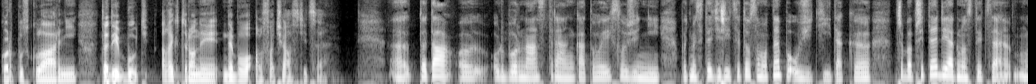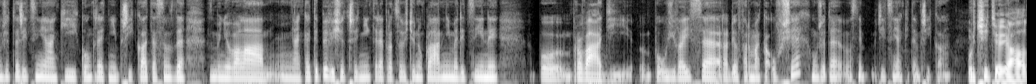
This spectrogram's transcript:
korpuskulární, tedy buď elektrony nebo alfa částice. Eh, to je ta eh, odborná stránka toho jejich složení. Pojďme si teď říct si to samotné použití. Tak třeba při té diagnostice můžete říct nějaký konkrétní příklad. Já jsem zde zmiňovala nějaké typy vyšetření, které pracoviště nukleární medicíny po, provádí. Používají se radiofarmaka u všech? Můžete vlastně říct nějaký ten příklad? Určitě. Já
